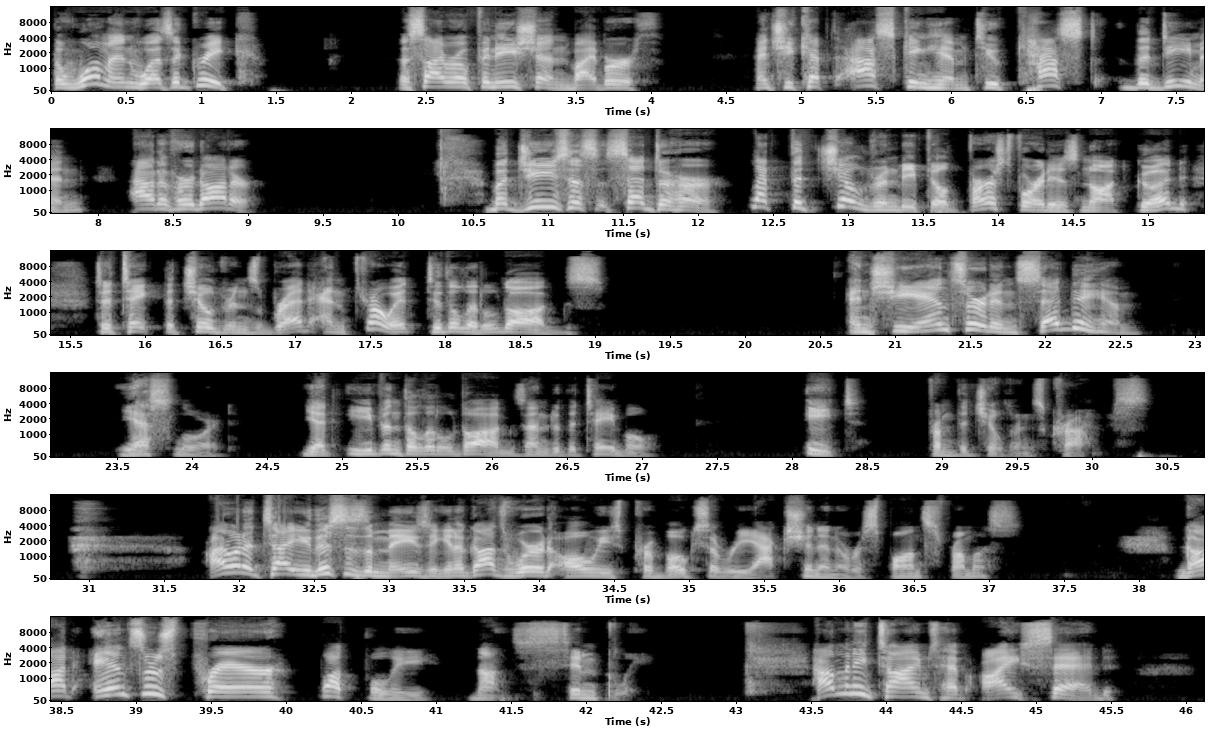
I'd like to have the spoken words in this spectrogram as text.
The woman was a Greek, a Syrophoenician by birth, and she kept asking him to cast the demon out of her daughter. But Jesus said to her, Let the children be filled first, for it is not good to take the children's bread and throw it to the little dogs. And she answered and said to him, Yes, Lord, yet even the little dogs under the table eat from the children's crumbs. I want to tell you, this is amazing. You know, God's word always provokes a reaction and a response from us. God answers prayer thoughtfully, not simply. How many times have I said,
